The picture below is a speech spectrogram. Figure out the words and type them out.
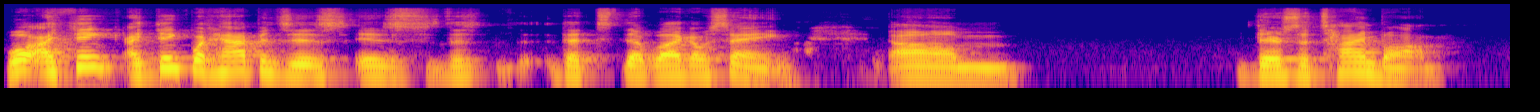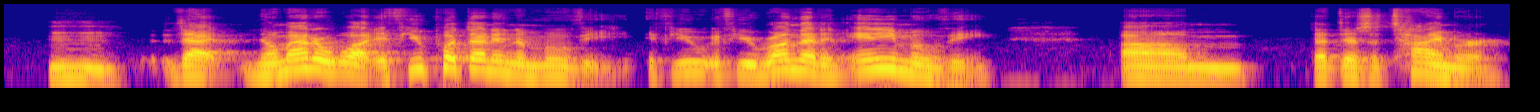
Well, I think I think what happens is is that that like I was saying, um, there's a time bomb Mm-hmm. that no matter what, if you put that in a movie, if you if you run that in any movie, um, that there's a timer,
